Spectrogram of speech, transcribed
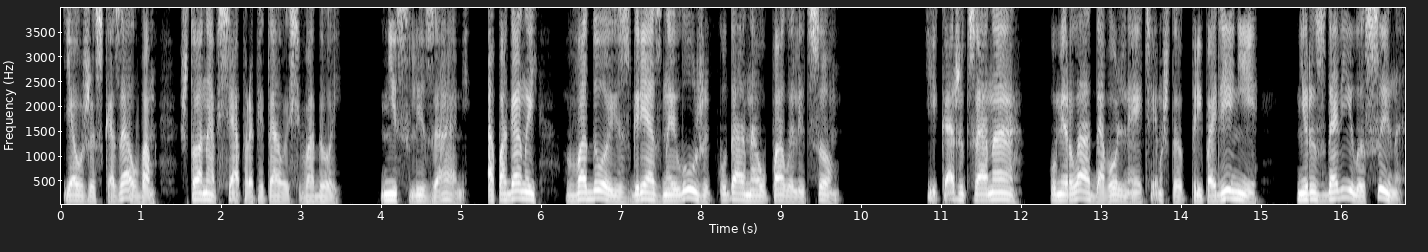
Я уже сказал вам, что она вся пропиталась водой. Не слезами, а поганой водой из грязной лужи, куда она упала лицом. И, кажется, она умерла, довольная тем, что при падении не раздавила сына,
